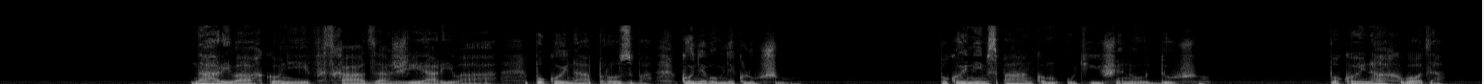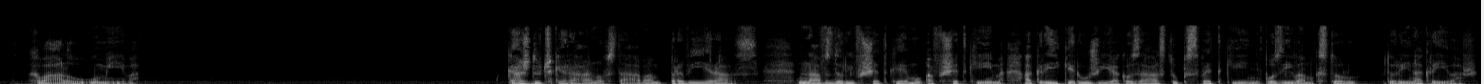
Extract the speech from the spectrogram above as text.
Na hrivách koní vschádza žiarivá, pokojná prozba, kone vo mne klušú. Pokojným spánkom utíšenú dušu pokojná chôdza chválou umýva. Každučke ráno vstávam prvý raz, navzdory všetkému a všetkým a kríky rúží ako zástup svetkýň pozývam k stolu, ktorý nakrývaš.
